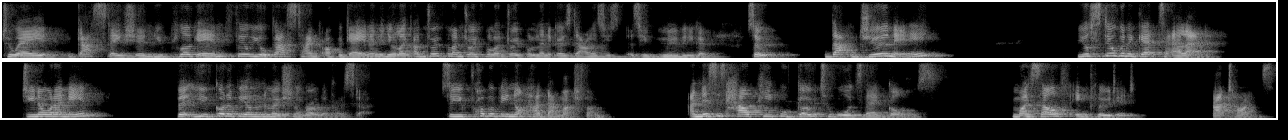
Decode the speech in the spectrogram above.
to a gas station, you plug in, fill your gas tank up again, and then you're like, I'm joyful, I'm joyful, I'm joyful. And then it goes down as you as you move and you go. So that journey, you're still going to get to LA. Do you know what I mean? But you've got to be on an emotional roller coaster. So you've probably not had that much fun. And this is how people go towards their goals, myself included, at times.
